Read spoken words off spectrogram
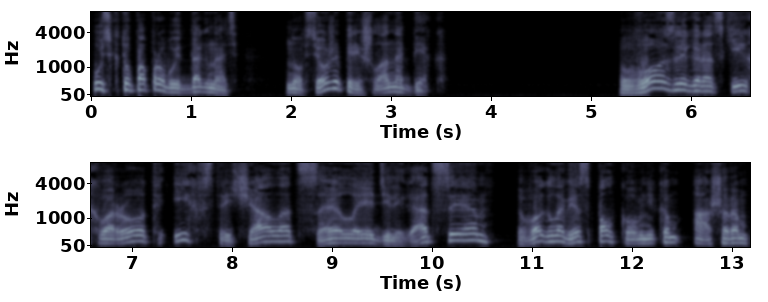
Пусть кто попробует догнать». Но все же перешла на бег. Возле городских ворот их встречала целая делегация во главе с полковником Ашером,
